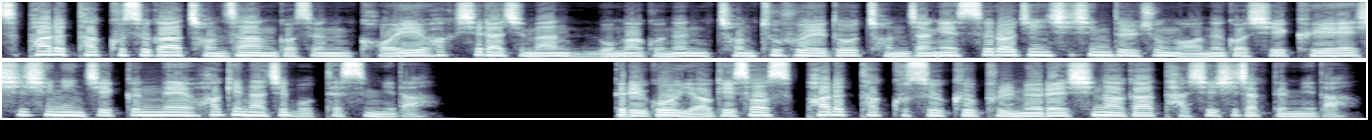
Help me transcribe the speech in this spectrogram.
스파르타쿠스가 전사한 것은 거의 확실하지만 로마군은 전투 후에도 전장에 쓰러진 시신들 중 어느 것이 그의 시신인지 끝내 확인하지 못했습니다. 그리고 여기서 스파르타쿠스 그 불멸의 신화가 다시 시작됩니다.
